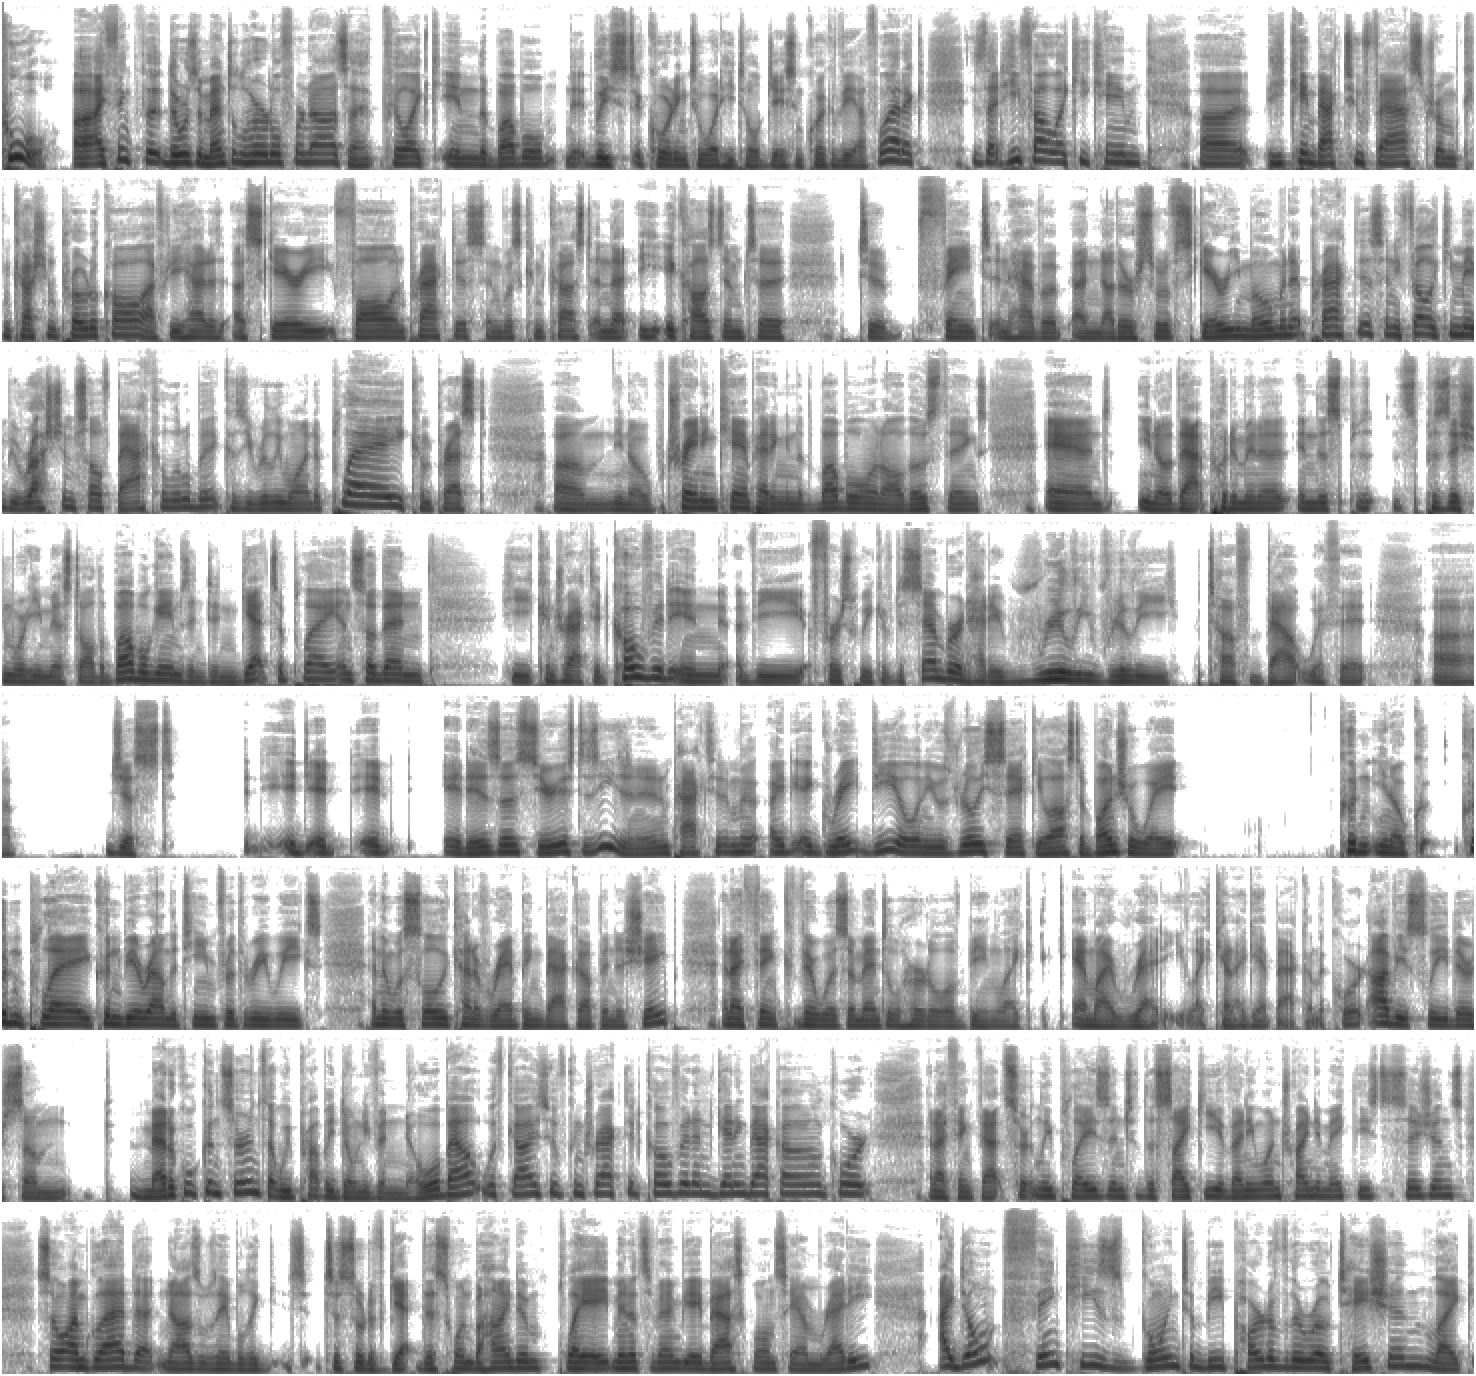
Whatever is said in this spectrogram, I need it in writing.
cool. Uh, I think that there was a mental hurdle for Nas. I feel like in the bubble, at least according to what he told Jason Quick of the Athletic, is that he felt like he came uh, he came back too fast from concussion protocol after he had a, a scary fall in practice and was concussed, and that he, it caused him to to faint and have a, another sort of scary moment at practice. And he felt like he maybe rushed himself back a little bit because he really wanted to play, compressed, um, you know, training camp heading into the bubble and all those things, and you know that put him in a in this, this position where he missed all the bubble games and didn't get to play, and so so then he contracted COVID in the first week of December and had a really, really tough bout with it. Uh, just it, it, it, it is a serious disease and it impacted him a, a, great deal. And he was really sick. He lost a bunch of weight couldn't you know c- couldn't play couldn't be around the team for three weeks and then was slowly kind of ramping back up into shape. And i think there was a mental hurdle of being like am i ready? Like can i get back on the court? Obviously there's some medical concerns that we probably don't even know about with guys who've contracted covid and getting back out on the court and i think that certainly plays into the psyche of anyone trying to make these decisions. So i'm glad that nas was able to to sort of get this one behind him play eight minutes of nba basketball and say i'm ready. I don't think he's going to be part of the rotation like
